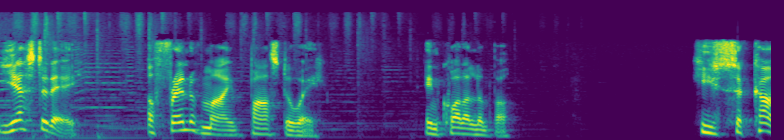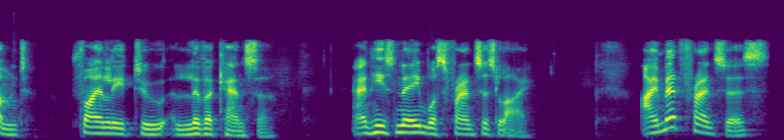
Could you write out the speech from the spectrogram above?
Yesterday, a friend of mine passed away in Kuala Lumpur. He succumbed finally to liver cancer, and his name was Francis Lai. I met Francis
